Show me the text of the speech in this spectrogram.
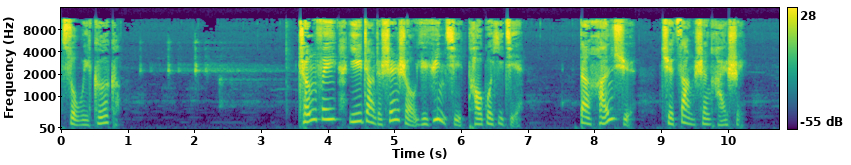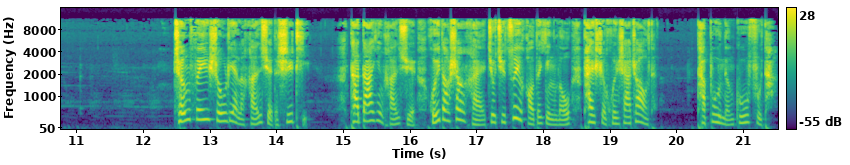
所谓哥哥。程飞依仗着身手与运气逃过一劫。但韩雪却葬身海水。程飞收敛了韩雪的尸体，他答应韩雪回到上海就去最好的影楼拍摄婚纱照的，他不能辜负她。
